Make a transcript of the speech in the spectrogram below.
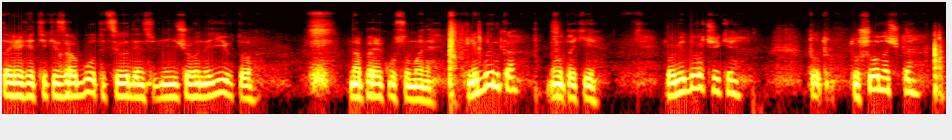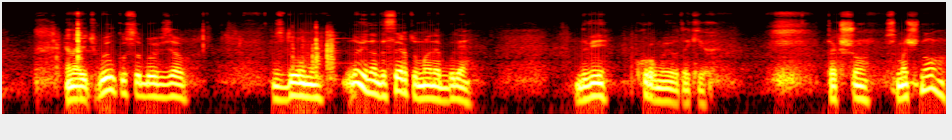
Так як я тільки з роботи цілий день сьогодні нічого не їв, то на перекус у мене хлібинка, ну такі помідорчики, тут тушоночка. Я навіть вилку з собою взяв з дому. Ну і на десерт у мене буде дві хурми отаких. Так що смачного.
